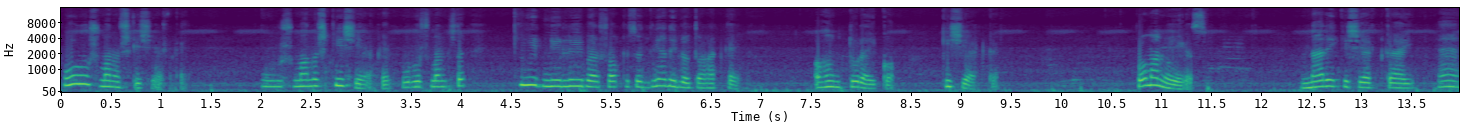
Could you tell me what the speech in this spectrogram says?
পুরুষ মানুষ কিসে আটকায়? পুরুষ মানুষ কিসে আটকায় পুরুষ মানুষ তো কিডনি লিভার সব কিছু দিয়ে দিল তো আটকায় না। অহন তোরাই ক কিসে আটকায়? প্রমাণ হয়ে গেছে। নারী কিসে আটকায়? হ্যাঁ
